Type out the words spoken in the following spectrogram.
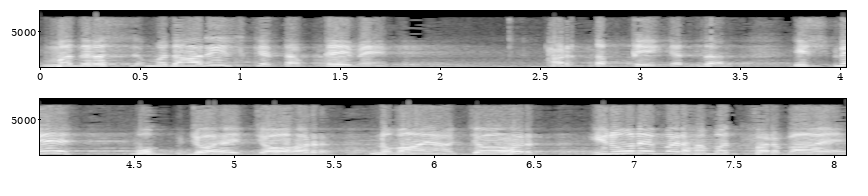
مدرس، مدارس کے طبقے میں، ہر طبقے کے اندر۔ اس نے وہ جو ہے جوہر، نمایاں جوہر، انہوں نے مرحمت فرمائے۔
